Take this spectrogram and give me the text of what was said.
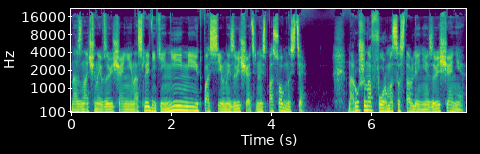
Назначенные в завещании наследники не имеют пассивной завещательной способности. Нарушена форма составления завещания.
